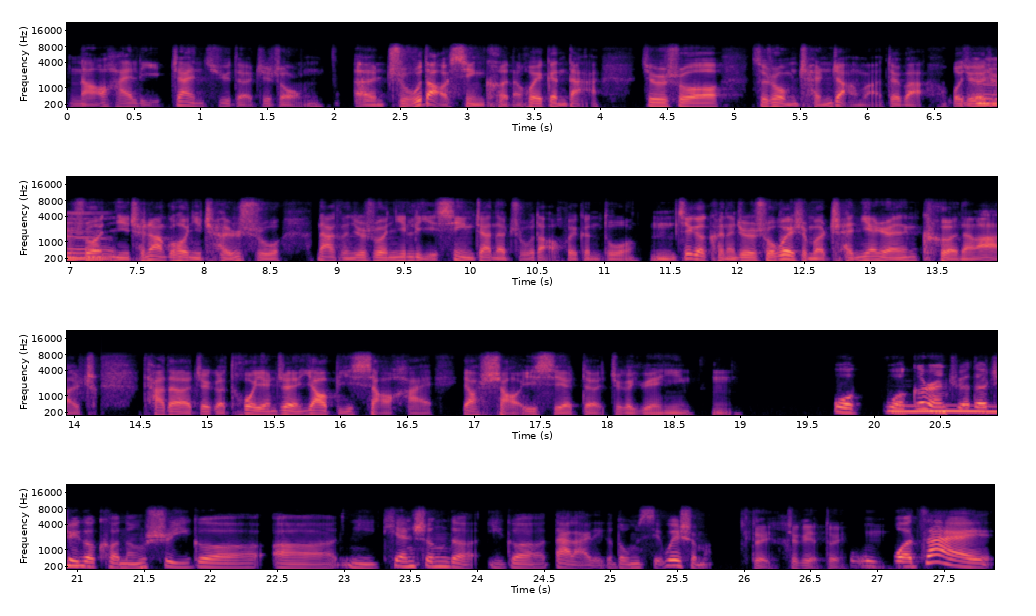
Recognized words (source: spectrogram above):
脑海里占据的这种呃主导性可能会更大，就是说，所以说我们成长嘛，对吧？我觉得就是说，你成长过后你成熟，那可能就是说你理性占的主导会更多。嗯，这个可能就是说，为什么成年人可能啊，他的这个拖延症要比小孩要少一些的这个原因。嗯，我我个人觉得这个可能是一个呃你天生的一个带来的一个东西。为什么？对，这个也对。我我在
